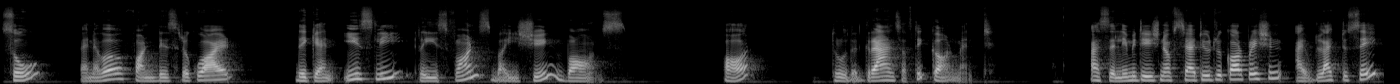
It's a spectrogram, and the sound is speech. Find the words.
So, whenever fund is required, they can easily raise funds by issuing bonds or through the grants of the government. As a limitation of statutory corporation, I would like to say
